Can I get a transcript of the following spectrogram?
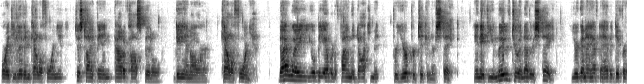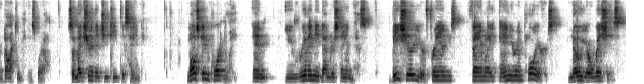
Or if you live in California, just type in out-of-hospital DNR California. That way you'll be able to find the document for your particular state. And if you move to another state, you're going to have to have a different document as well. So make sure that you keep this handy. Most importantly, and you really need to understand this, be sure your friends, family, and your employers know your wishes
